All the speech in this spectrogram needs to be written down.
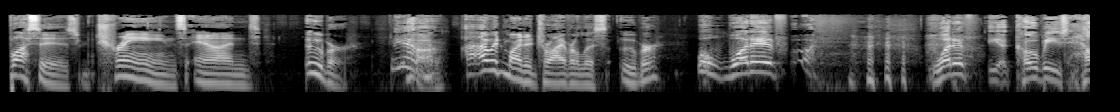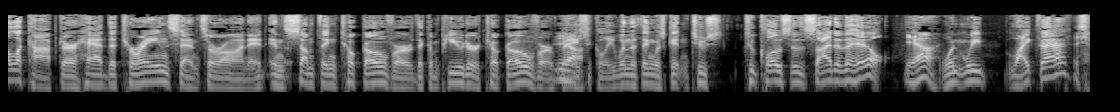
buses, trains, and Uber. Yeah. I wouldn't mind a driverless Uber. Well, what if what if Kobe's helicopter had the terrain sensor on it and something took over, the computer took over Yeah. basically when the thing was getting too too close to the side of the hill? Yeah. Wouldn't we like that?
